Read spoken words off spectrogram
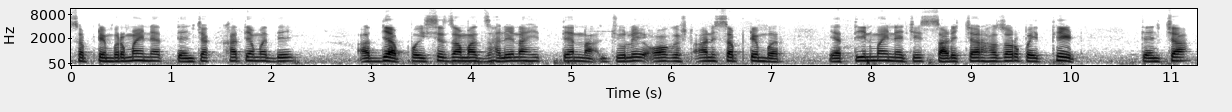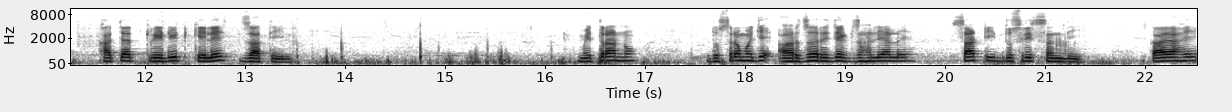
सप्टेंबर महिन्यात त्यांच्या खात्यामध्ये अद्याप पैसे जमा झाले नाहीत. त्यांना जुलै ऑगस्ट आणि सप्टेंबर या तीन महिन्याचे साडेचार हजार रुपये थेट त्यांच्या खात्यात क्रेडिट केले जातील. मित्रांनो दुसरं म्हणजे अर्ज रिजेक्ट झालेल्यासाठी दुसरी संधी. काय आहे?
